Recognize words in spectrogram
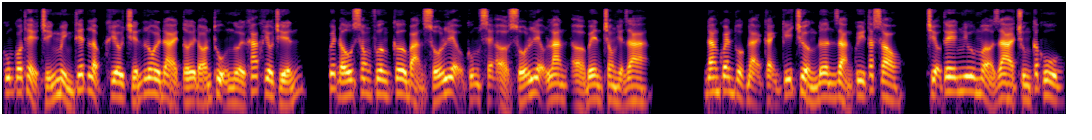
cũng có thể chính mình thiết lập khiêu chiến lôi đài tới đón thụ người khác khiêu chiến, quyết đấu song phương cơ bản số liệu cũng sẽ ở số liệu lan ở bên trong hiện ra. Đang quen thuộc đại cạnh kỹ trường đơn giản quy tắc sau, triệu tê như mở ra trung cấp khu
